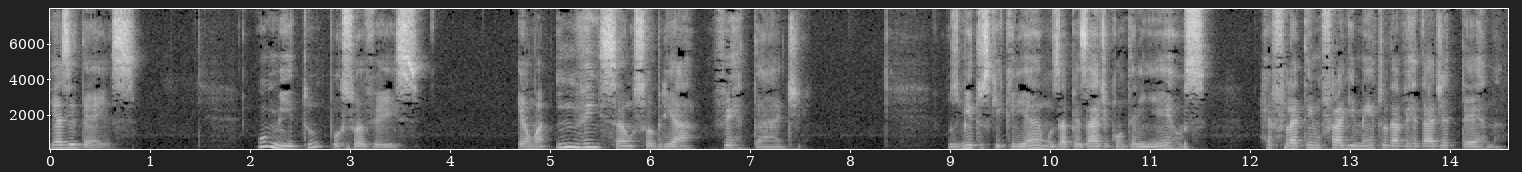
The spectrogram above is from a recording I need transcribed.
e as ideias. O mito, por sua vez, é uma invenção sobre a verdade. Os mitos que criamos, apesar de conterem erros, refletem um fragmento da verdade eterna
